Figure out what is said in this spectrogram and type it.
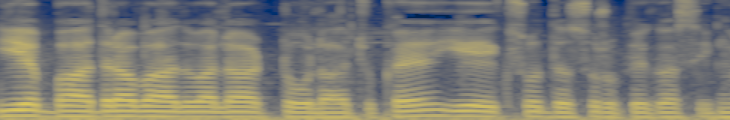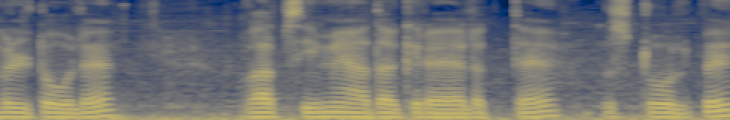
ये भादराबाद वाला टोल आ चुका है। ये एक सौ दस रुपये का सिंगल टोल है। वापसी में आधा किराया लगता है उस टोल पे।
